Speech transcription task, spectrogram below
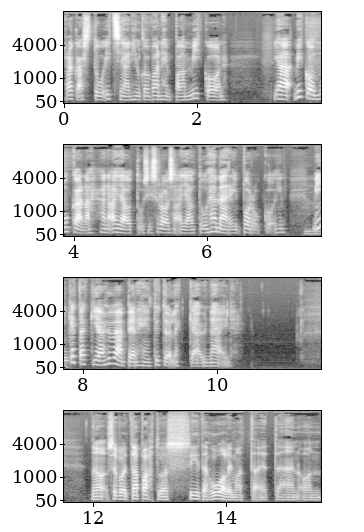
rakastuu itseään hiukan vanhempaan Mikoon – ja Mikon mukana hän ajautuu, siis Roosa ajautuu hämäriin porukoihin. Mm. Minkä takia hyvän perheen tytölle käy näin? No se voi tapahtua siitä huolimatta, että hän on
